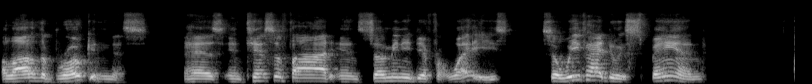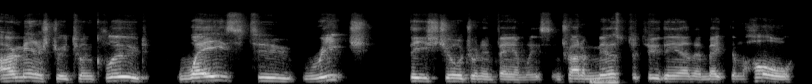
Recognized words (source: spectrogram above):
a lot of the brokenness has intensified in so many different ways. So, we've had to expand our ministry to include ways to reach these children and families and try to minister to them and make them whole.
